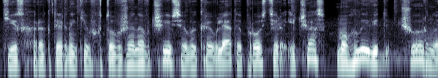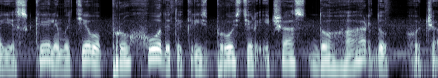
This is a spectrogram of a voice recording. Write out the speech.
Ті з характерників, хто вже навчився викривляти простір і час, могли від чорної скелі миттєво проходити крізь простір і час до гарду, хоча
